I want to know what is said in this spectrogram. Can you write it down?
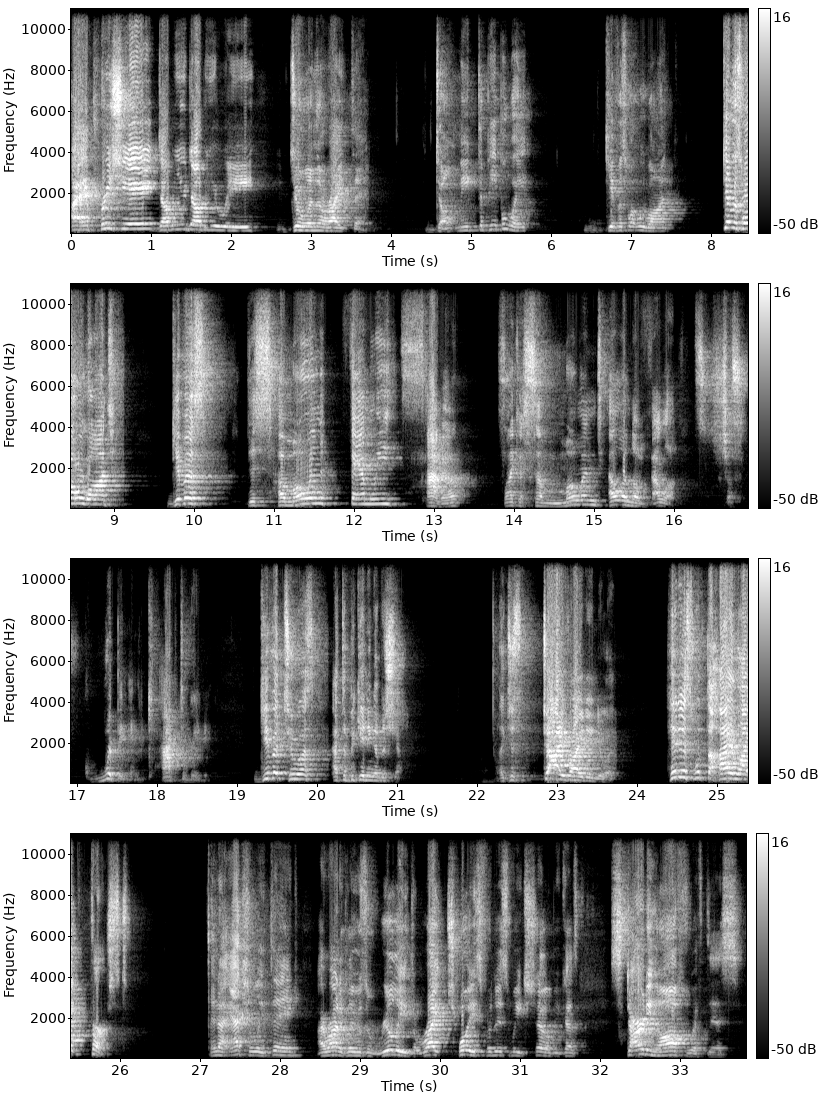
I appreciate WWE doing the right thing. Don't make the people wait. Give us what we want. Give us what we want. Give us this Samoan family saga. It's like a Samoan telenovela. It's just gripping and captivating. Give it to us at the beginning of the show. Like, just dive right into it. Hit us with the highlight first. And I actually think, ironically, it was a really the right choice for this week's show because starting off with this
